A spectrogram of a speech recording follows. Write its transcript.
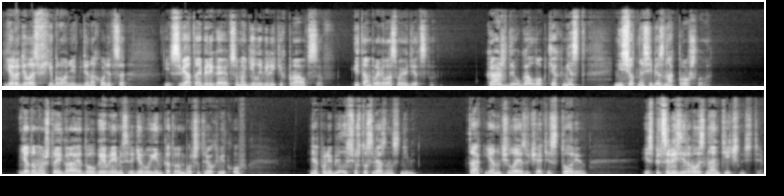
Я родилась в Хеброне, где находятся и свято оберегаются могилы великих праотцев, и там провела свое детство. Каждый уголок тех мест несет на себе знак прошлого. Я думаю, что, играя долгое время среди руин, которым больше трех веков, я полюбила все, что связано с ними. Так я начала изучать историю и специализировалась на античности.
